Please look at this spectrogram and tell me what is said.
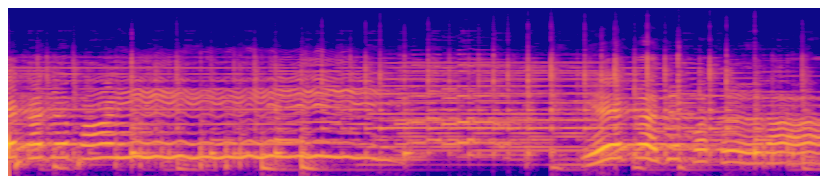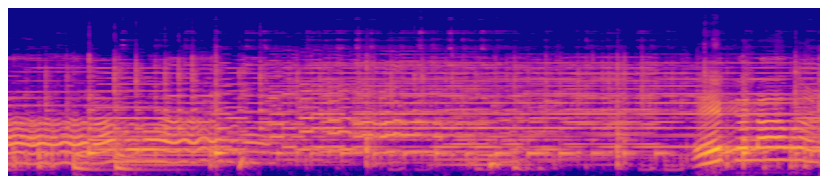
એક જ પાણી એક જ પથરા રામ એક લાવણ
